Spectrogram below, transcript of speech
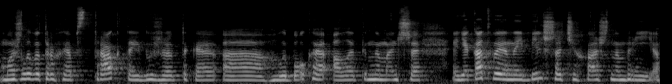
Можливо, трохи абстракта і дуже таке е, глибоке, але тим не менше, яка твоя найбільша чехашна мрія?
